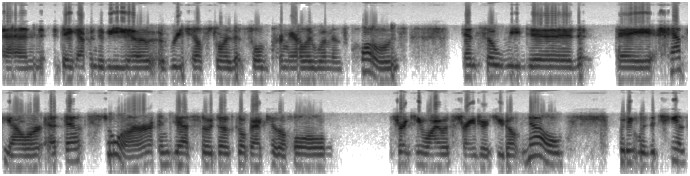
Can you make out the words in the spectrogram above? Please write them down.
and they happened to be a, a retail store that sold primarily women's clothes. And so we did a happy hour at that store. And yes, so it does go back to the whole drinking wine with strangers you don't know, but it was a chance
